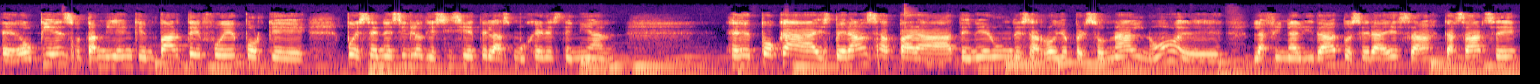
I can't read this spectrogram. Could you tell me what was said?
eh, o pienso también que en parte fue porque pues en el siglo XVII las mujeres tenían eh, poca esperanza para tener un desarrollo personal, ¿no? Eh, la finalidad pues era esa, casarse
